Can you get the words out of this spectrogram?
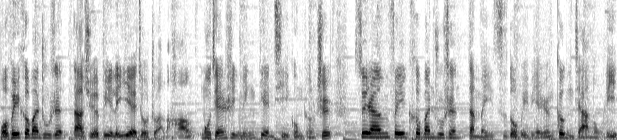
我非科班出身，大学毕了业就转了行，目前是一名电气工程师。虽然非科班出身，但每次都比别人更加努力。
